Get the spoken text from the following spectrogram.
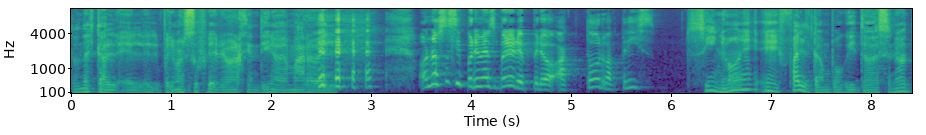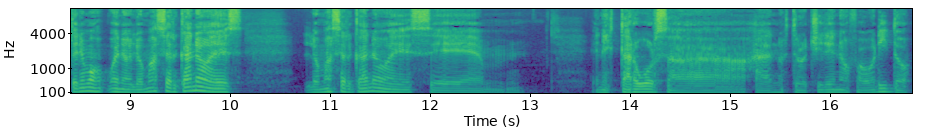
¿dónde está el, primer superhéroe argentino de Marvel? o no sé si primer superhéroe, pero actor o actriz. Sí, ¿no? Es, falta un poquito eso, ¿no? Tenemos, bueno, lo más cercano es, lo más cercano es eh, en Star Wars a, nuestro chileno favorito,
